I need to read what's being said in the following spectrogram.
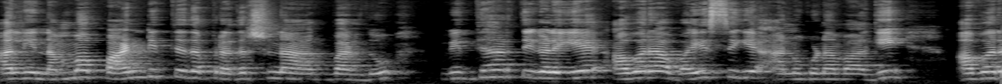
ಅಲ್ಲಿ ನಮ್ಮ ಪಾಂಡಿತ್ಯದ ಪ್ರದರ್ಶನ ಆಗಬಾರ್ದು. ವಿದ್ಯಾರ್ಥಿಗಳಿಗೆ ಅವರ ವಯಸ್ಸಿಗೆ ಅನುಗುಣವಾಗಿ ಅವರ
